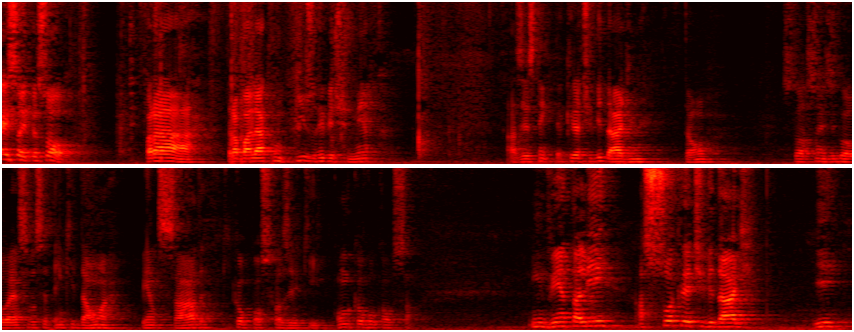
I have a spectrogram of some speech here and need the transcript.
É isso aí, pessoal. Para trabalhar com piso, revestimento, às vezes tem que ter criatividade, né? Então, situações igual essa, você tem que dar uma pensada. O que, que eu posso fazer aqui? Como que eu vou calçar? Inventa ali a sua criatividade e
